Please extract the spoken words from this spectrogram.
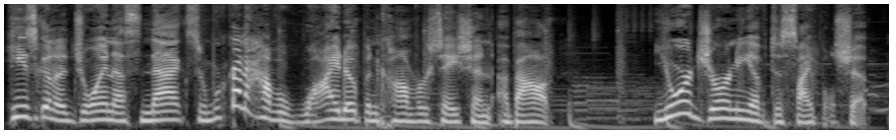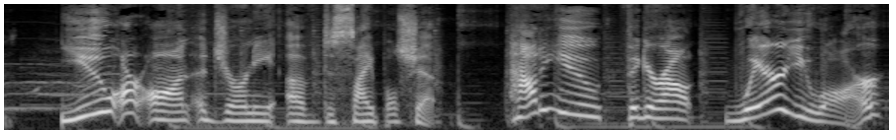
he's going to join us next. And we're going to have a wide open conversation about your journey of discipleship. You are on a journey of discipleship. How do you figure out where you are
